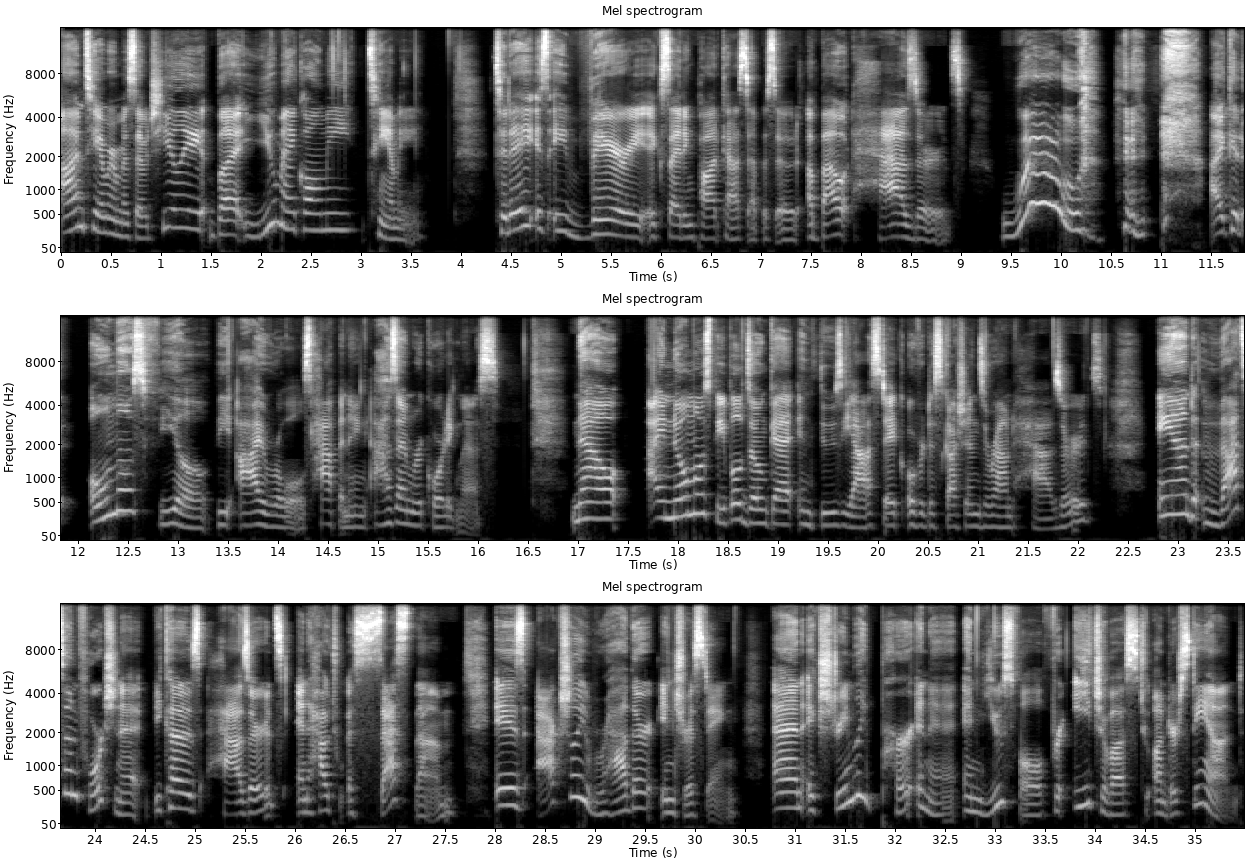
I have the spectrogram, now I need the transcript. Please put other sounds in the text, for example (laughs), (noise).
I'm Tamara Misewicz Healey, but you may call me Tammy. Today is a very exciting podcast episode about hazards. Woo! (laughs) I could almost feel the eye rolls happening as I'm recording this. Now, I know most people don't get enthusiastic over discussions around hazards, and that's unfortunate because hazards and how to assess them is actually rather interesting and extremely pertinent and useful for each of us to understand.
